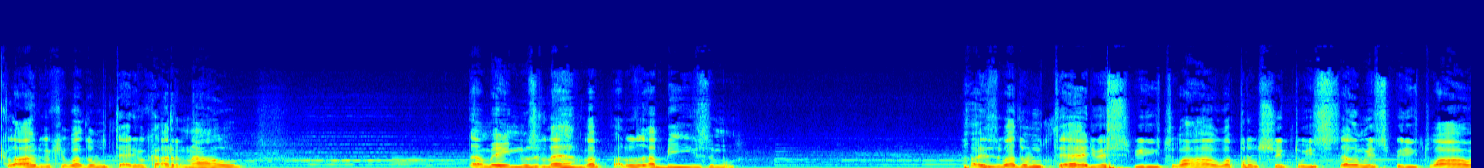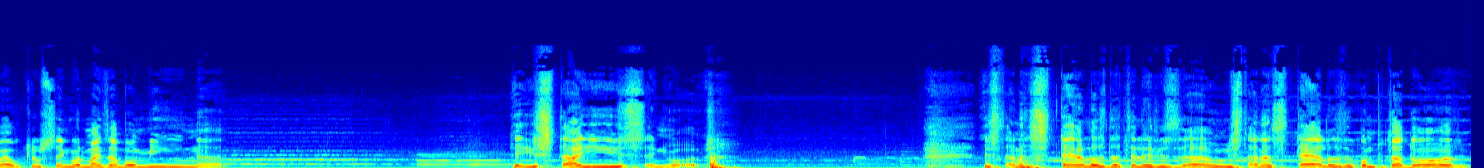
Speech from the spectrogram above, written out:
Claro que o adultério carnal também nos leva para os abismos. Mas o adultério espiritual, a prostituição espiritual é o que o Senhor mais abomina. E está aí, Senhor. Está nas telas da televisão, está nas telas do computador,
